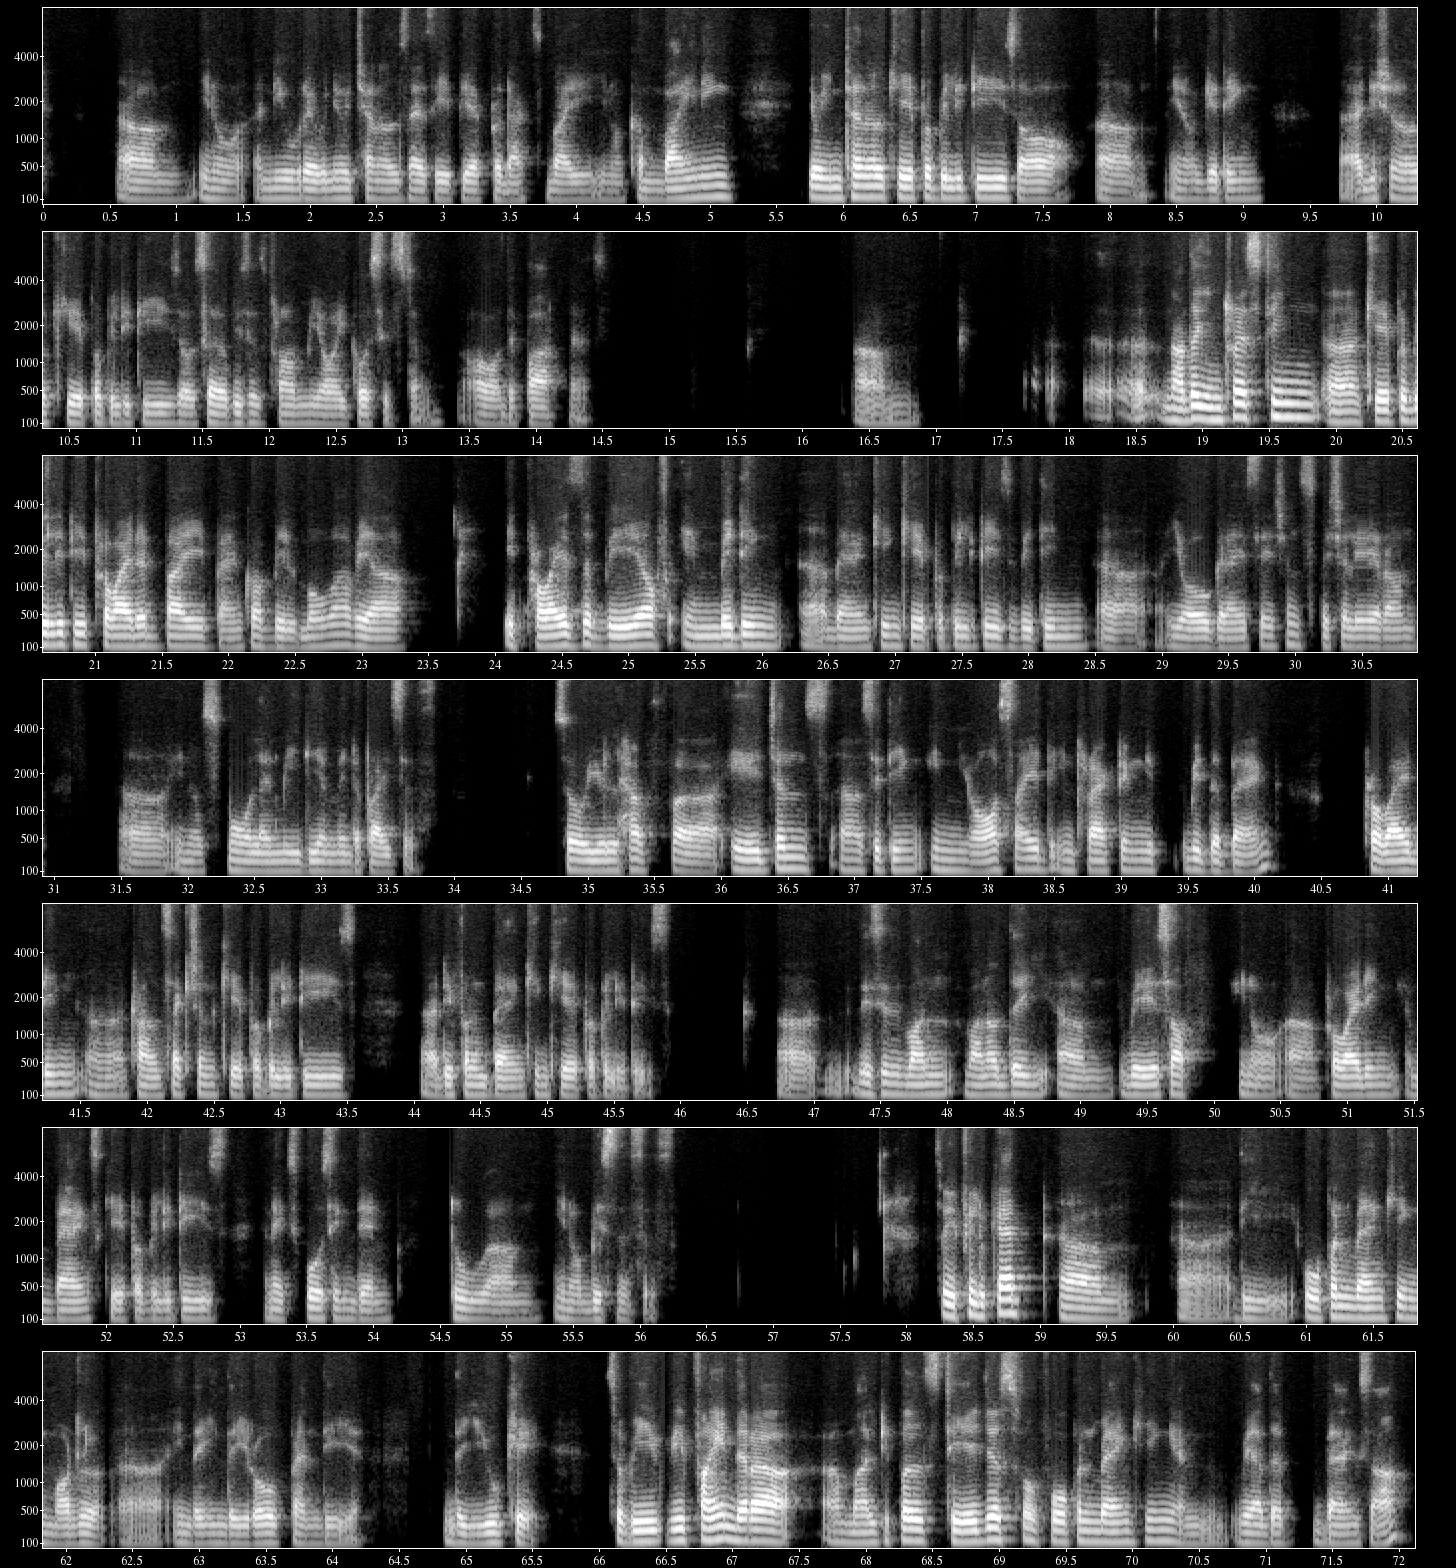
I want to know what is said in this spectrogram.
um, you know, new revenue channels as API products by, you know, combining your internal capabilities or, um, you know, getting additional capabilities or services from your ecosystem or the partners. Um, uh, another interesting uh, capability provided by Bank of Bilbao where it provides a way of embedding uh, banking capabilities within uh, your organization, especially around uh, you know small and medium enterprises. So you'll have uh, agents uh, sitting in your side interacting with, with the bank, providing uh, transaction capabilities, different banking capabilities. this is one one of the um, ways of you know providing banks capabilities and exposing them to um, you know businesses. So if you look at um, uh, the open banking model uh, in the in the Europe and the the UK, so we we find there are uh, multiple stages of open banking and where the banks are.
